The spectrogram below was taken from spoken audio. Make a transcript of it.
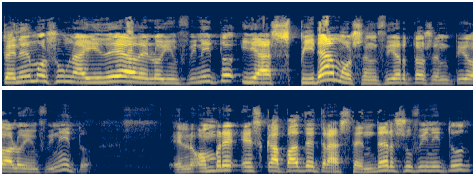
tenemos una idea de lo infinito y aspiramos en cierto sentido a lo infinito. El hombre es capaz de trascender su finitud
